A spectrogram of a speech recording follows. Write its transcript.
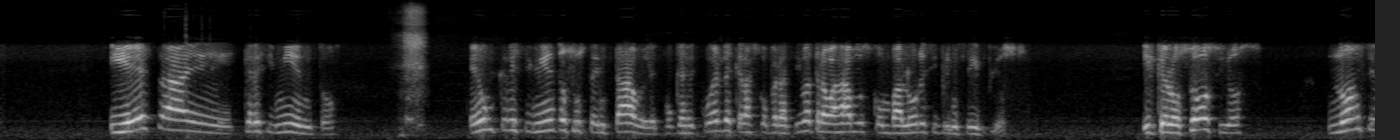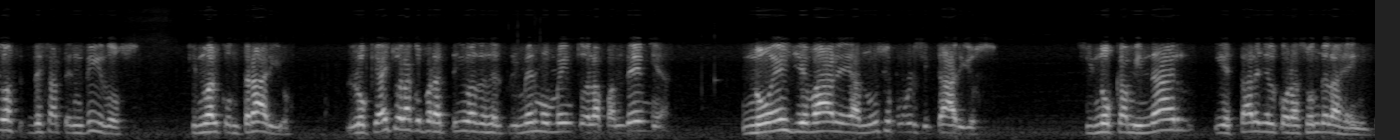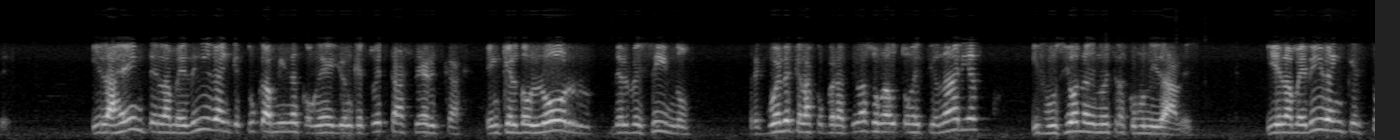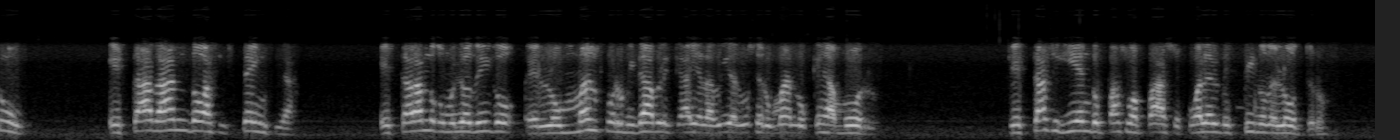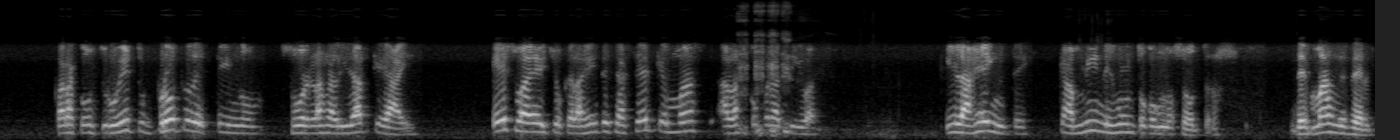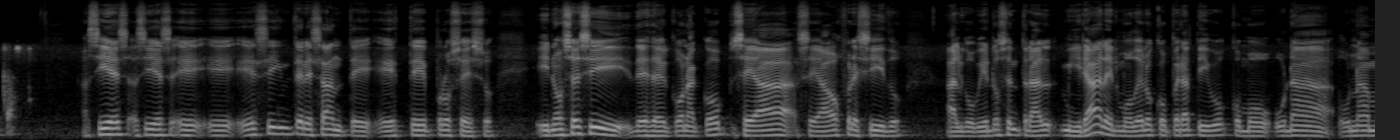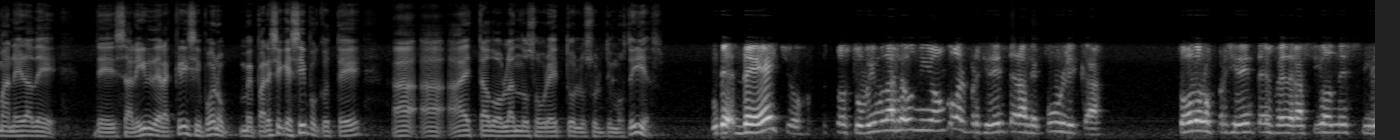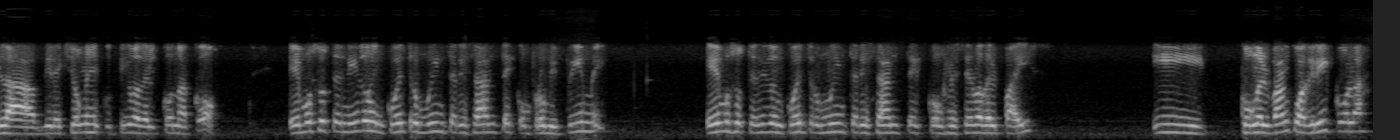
Y ese crecimiento es un crecimiento sustentable, porque recuerde que las cooperativas trabajamos con valores y principios y que los socios no han sido desatendidos, sino al contrario. Lo que ha hecho la cooperativa desde el primer momento de la pandemia no es llevar eh, anuncios publicitarios, sino caminar y estar en el corazón de la gente. Y la gente, en la medida en que tú caminas con ellos, en que tú estás cerca, en que el dolor del vecino, recuerde que las cooperativas son autogestionarias y funcionan en nuestras comunidades. Y en la medida en que tú estás dando asistencia, está dando, como yo digo, eh, lo más formidable que hay en la vida de un ser humano, que es amor, que está siguiendo paso a paso cuál es el destino del otro, para construir tu propio destino sobre la realidad que hay eso ha hecho que la gente se acerque más a las cooperativas y la gente camine junto con nosotros, de más de cerca. Así es, así es. Eh, eh, es interesante este proceso y no sé si desde el CONACOP se ha, se ha ofrecido al gobierno central mirar el modelo cooperativo como una, una manera de, salir de la crisis. Bueno, me parece que sí, porque usted ha estado hablando sobre esto en los últimos días. De, hecho, tuvimos una reunión con el presidente de la República, todos los presidentes de federaciones y la dirección ejecutiva del CONACO. Hemos sostenido encuentros muy interesantes con Promipyme, hemos sostenido encuentros muy interesantes con Reserva del País y con el Banco Agrícola,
